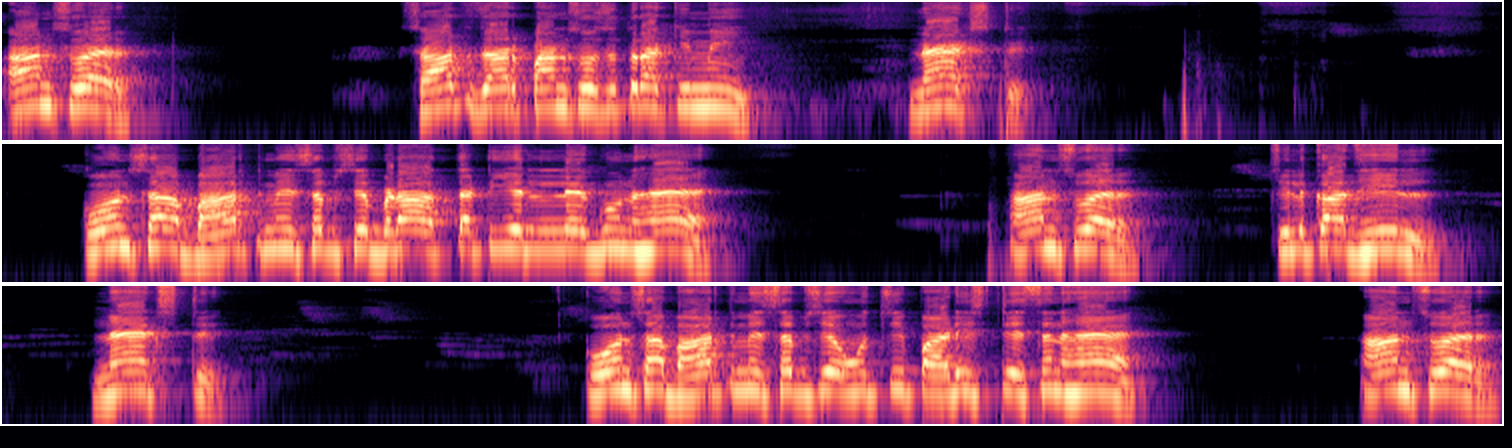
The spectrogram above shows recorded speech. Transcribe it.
आंसर सात हज़ार पाँच सौ सत्रह किमी। नेक्स्ट कौन सा भारत में सबसे बड़ा तटीय लेगुन है? आंसर चिल्का झील। नेक्स्ट कौन सा भारत में सबसे ऊँची पहाड़ी स्टेशन है? Answer,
